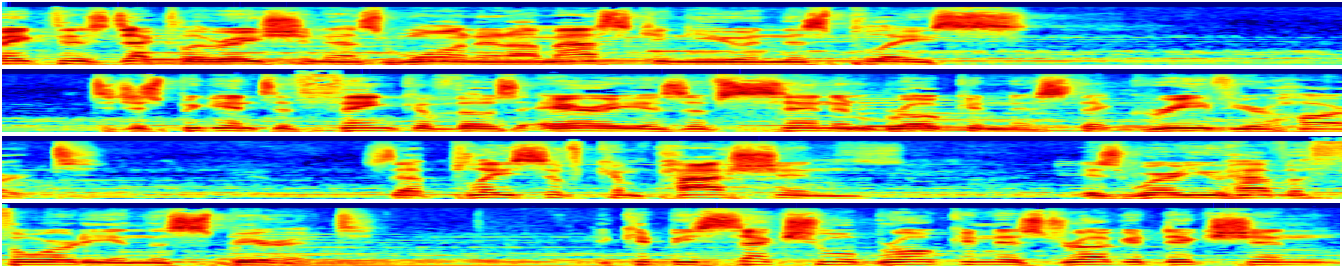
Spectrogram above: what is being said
make this declaration as one, and I'm asking you in this place to just begin to think of those areas of sin and brokenness that grieve your heart. So that place of compassion is where you have authority in the spirit. It could be sexual brokenness, drug addiction,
